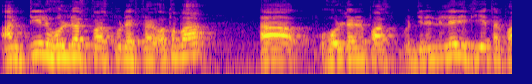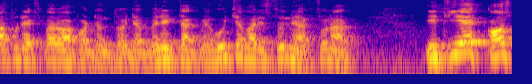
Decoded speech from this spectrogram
আনটিল হোল্ডার্স পাসপোর্ট এক্সপায়ার অথবা হোল্ডারের পাসপোর্ট জেনে নিলেন ইটিএ তার পাসপোর্ট এক্সপায়ার হওয়া পর্যন্ত এটা ভ্যালিড থাকবে হুইচ এভার ইজ সুনার সোনার ETA cost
